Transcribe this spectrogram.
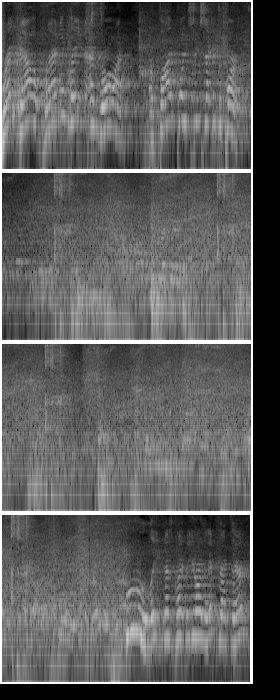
Right now, Brandon, Leighton, and Ron are 5.6 seconds apart. Ooh, Leighton doesn't quite make it on the hip jump there.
